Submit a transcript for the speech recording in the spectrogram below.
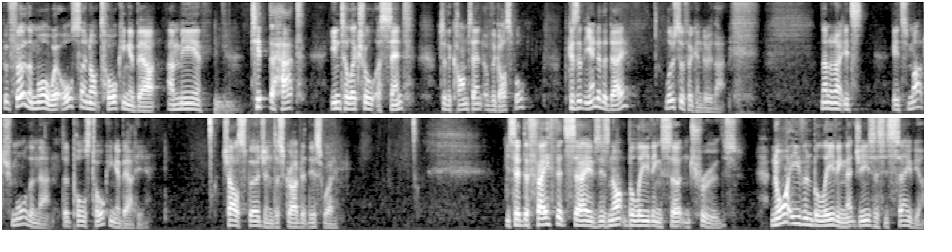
But furthermore, we're also not talking about a mere tip the hat intellectual assent to the content of the gospel, because at the end of the day, Lucifer can do that. No, no, no, it's, it's much more than that that Paul's talking about here. Charles Spurgeon described it this way he said, The faith that saves is not believing certain truths, nor even believing that Jesus is Saviour,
